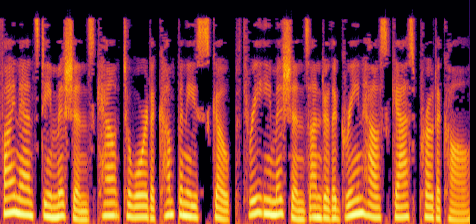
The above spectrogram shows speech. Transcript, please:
Financed emissions count toward a company's Scope 3 emissions under the Greenhouse Gas Protocol.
